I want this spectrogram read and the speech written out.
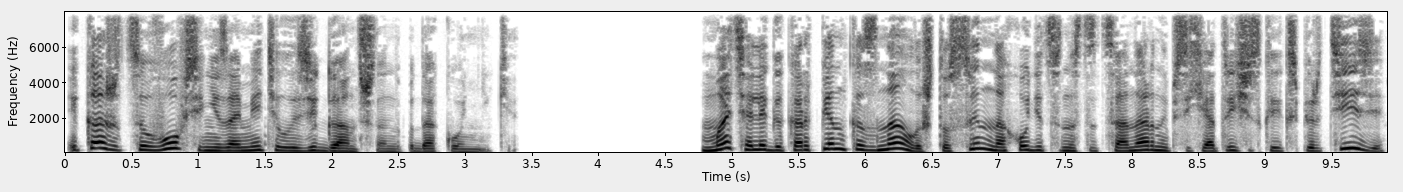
и, кажется, вовсе не заметила Зиганшина на подоконнике. Мать Олега Карпенко знала, что сын находится на стационарной психиатрической экспертизе,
